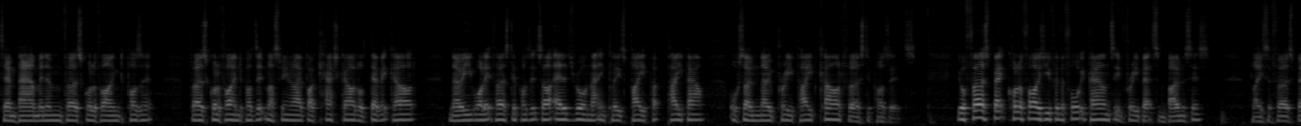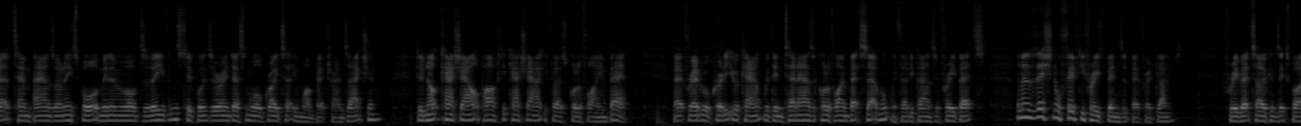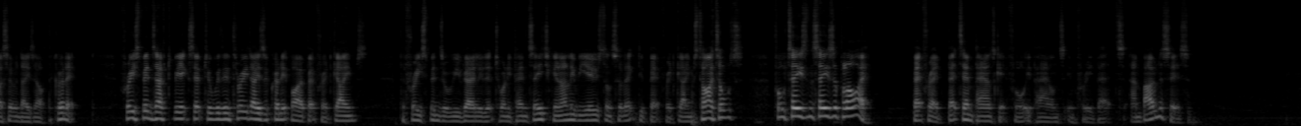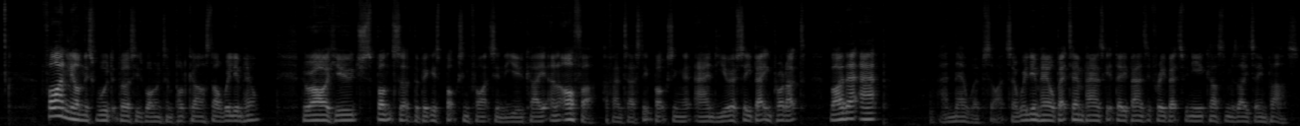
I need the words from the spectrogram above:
£10 minimum first qualifying deposit. First qualifying deposit must be made by cash card or debit card. No e wallet first deposits are eligible, and that includes pay- PayPal. Also, no prepaid card first deposits. Your first bet qualifies you for the £40 in free bets and bonuses. Place a first bet of £10 on any sport, minimum odds of evens, 2.0 in decimal or greater in one bet transaction. Do not cash out or partially cash out your first qualifying bet. Betfred will credit your account within 10 hours of qualifying bet settlement with £30 in free bets and an additional 50 free spins at Betfred Games. Free bet tokens expire seven days after credit. Free spins have to be accepted within three days of credit via Betfred Games. The free spins will be valued at 20 pence each and can only be used on selected Betfred Games titles. Full T's and C's apply. Betfred, bet £10, get £40 in free bets and bonuses. Finally, on this Wood versus Warrington podcast are William Hill, who are a huge sponsor of the biggest boxing fights in the UK and offer a fantastic boxing and UFC betting product via their app and their website. So William Hill, bet £10, get £30 in free bets for new customers 18 plus.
